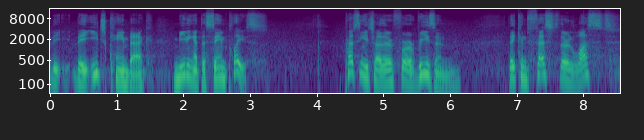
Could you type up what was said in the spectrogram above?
they, they each came back, meeting at the same place. Pressing each other for a reason, they confessed their lust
